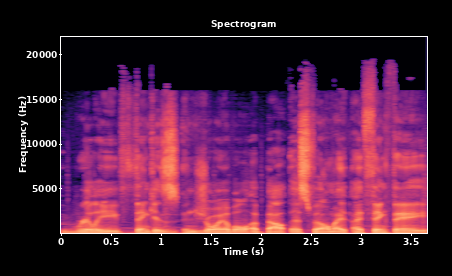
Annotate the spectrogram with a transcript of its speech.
really think is enjoyable about this film. I, I think they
